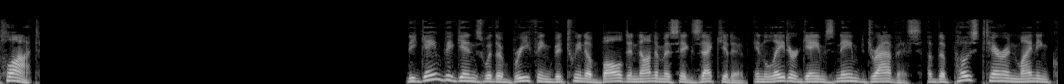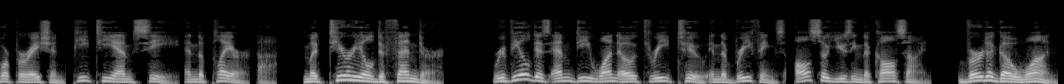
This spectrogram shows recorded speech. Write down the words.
Plot The game begins with a briefing between a bald anonymous executive in later games named Dravis of the Post-Terran Mining Corporation (PTMC) and the player, a material defender, revealed as MD-1032 in the briefings, also using the callsign Vertigo 1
